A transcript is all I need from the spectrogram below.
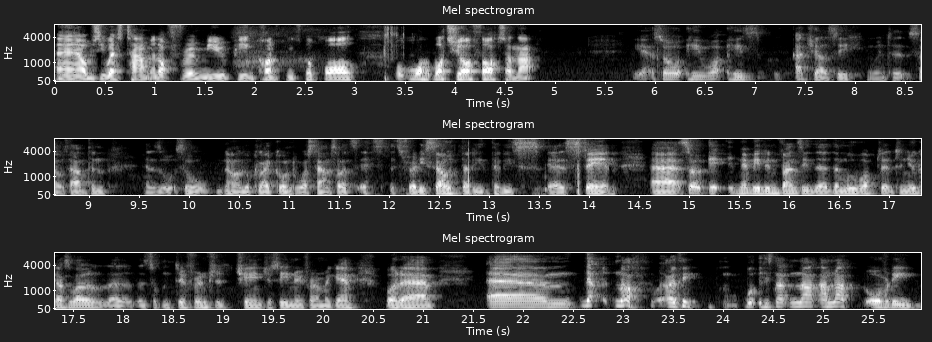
Uh, obviously, West Ham can offer him European conference football. What, what's your thoughts on that? Yeah, so he what he's at Chelsea. He went to Southampton, and so now look like going to West Ham. So it's it's it's fairly south that he that he's uh, staying. Uh, so it, maybe he didn't fancy the, the move up to, to Newcastle. Well, uh, something different to change the scenery for him again. But um, um, no, no, I think he's not. Not I'm not overly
